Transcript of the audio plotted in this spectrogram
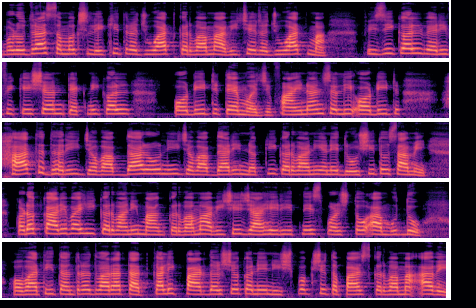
વડોદરા સમક્ષ લેખિત રજૂઆત કરવામાં આવી છે. રજૂઆતમાં ફિઝિકલ વેરિફિકેશન, ટેકનિકલ ઓડિટ તેમજ ફાઇનાન્શિયલી ઓડિટ હાથ ધરી જવાબદારોની જવાબદારી નક્કી કરવાની અને દોષિતો સામે કડક કાર્યવાહી કરવાની માંગ કરવામાં આવી છે. જાહેર હિતને સ્પર્શતો આ મુદ્દો હોવાથી તંત્ર દ્વારા તાત્કાલિક પારદર્શક અને નિષ્પક્ષ તપાસ કરવામાં આવે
